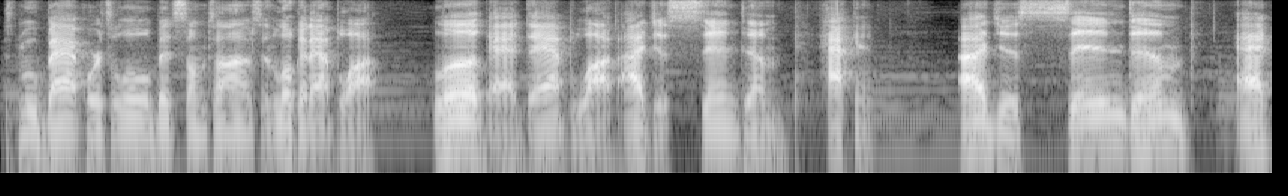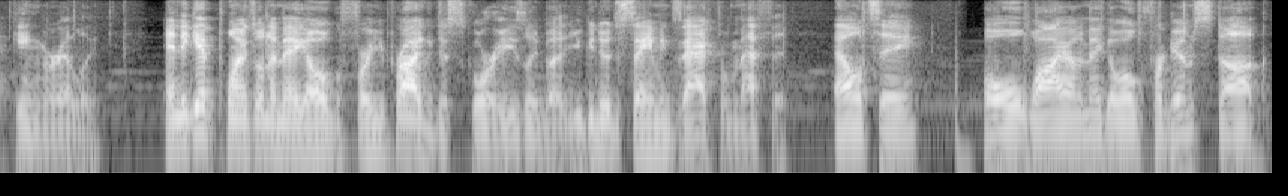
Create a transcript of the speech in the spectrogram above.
just move backwards a little bit sometimes. And look at that block. Look at that block. I just send him packing. I just send him hacking, really. And to get points on Emeka Okafor, you probably can just score easily, but you can do the same exact method. LT, hold Y on Emeka Okafor, get him stuck.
